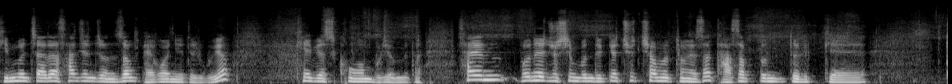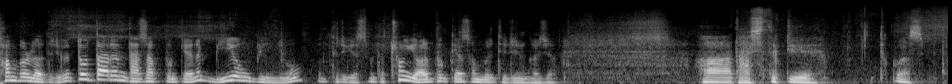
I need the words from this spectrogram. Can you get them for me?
긴 문자나 사진 전송 100원이 들고요. KBS 콩은 무료입니다. 사연 보내주신 분들께 추첨을 통해서 다섯 분들께 텀블러 드리고 또 다른 다섯 분께는 미용 비누 드리겠습니다. 총 열 분께 선물 드리는 거죠. 아 다시 듣기 듣고 왔습니다.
